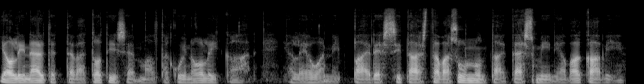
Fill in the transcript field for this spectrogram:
ja oli näytettävä totisemmalta kuin olikaan, ja leuannippa edes sitaistava sunnuntai täsmiin ja vakaviin,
